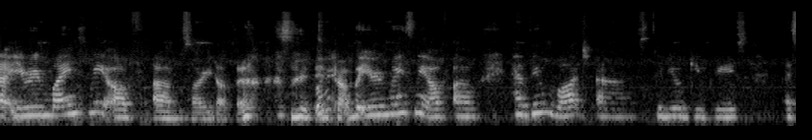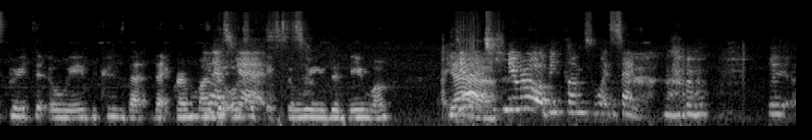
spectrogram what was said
Uh, it reminds me of um sorry doctor sorry to interrupt but it reminds me of um have you watched uh Studio Ghibli's uh, Spirited Away because that that grandmother Yes, also yes. takes away the name of Yeah, Yeah. Chihiro becomes what Sen? yeah.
